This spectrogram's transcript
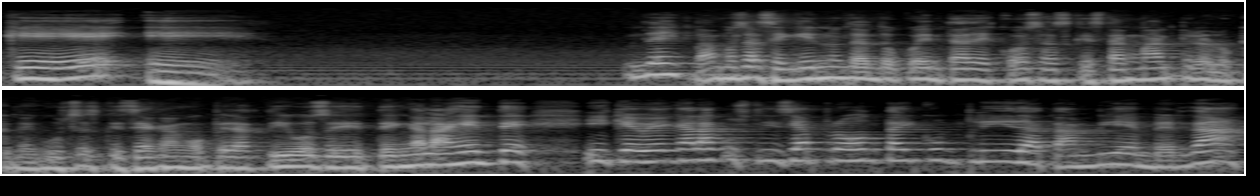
que eh, vamos a seguirnos dando cuenta de cosas que están mal, pero lo que me gusta es que se hagan operativos, se detenga la gente y que venga la justicia pronta y cumplida también, ¿verdad?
